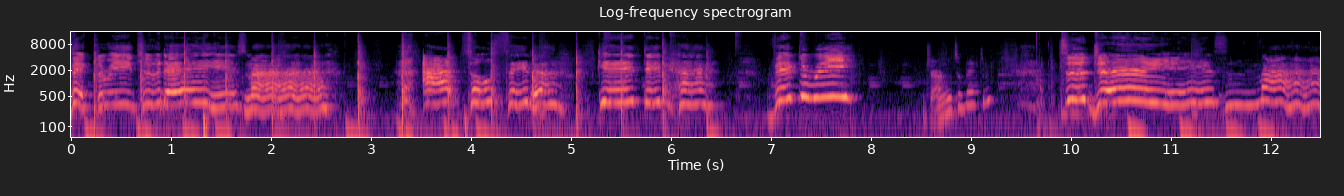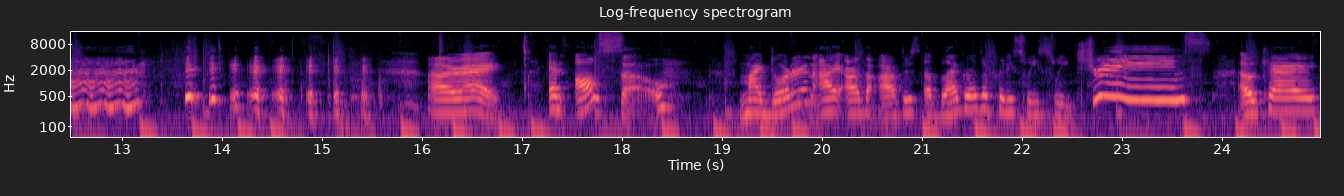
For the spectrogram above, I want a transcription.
Victory today is mine. I told Satan, get deep behind. Victory. Journal to victory. Today is mine. All right. And also, my daughter and I are the authors of Black Girls Are Pretty Sweet, Sweet Dreams. Okay.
